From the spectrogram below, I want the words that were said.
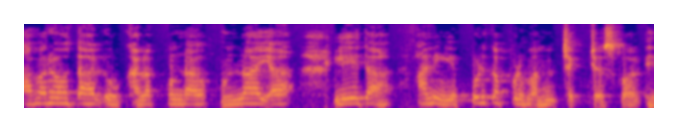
అవరోధాలు కలగకుండా ఉన్నాయా లేదా అని ఎప్పటికప్పుడు మనం చెక్ చేసుకోవాలి.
